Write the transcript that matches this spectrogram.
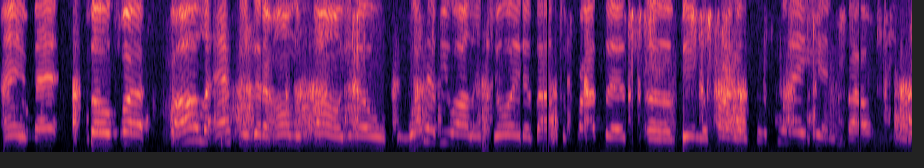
I ain't mad. So for for all the actors that are on the phone, you know, what have you all enjoyed about the process of being a part of the play and about, you know,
